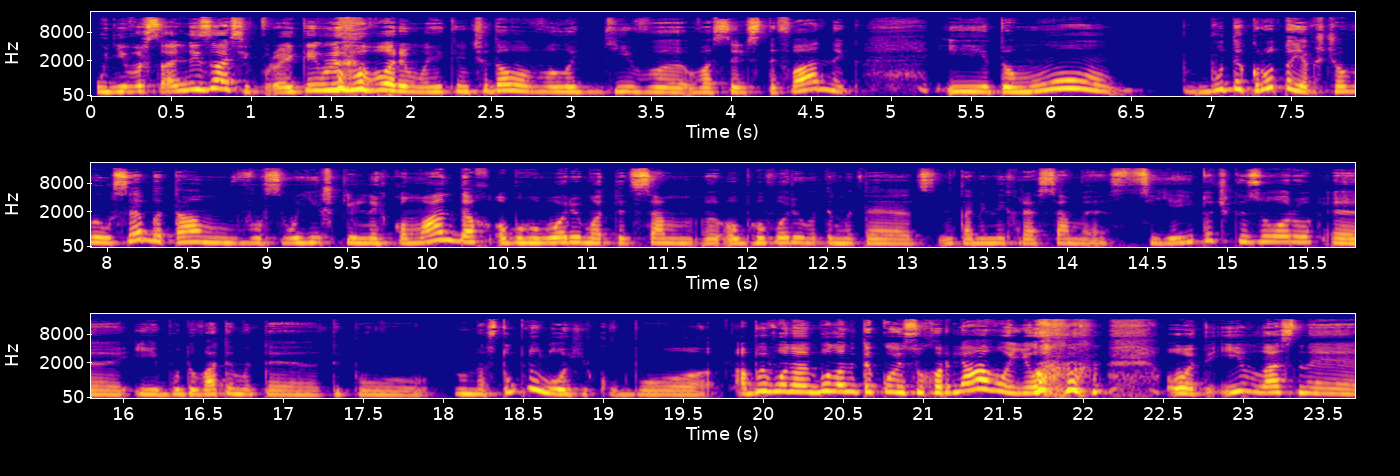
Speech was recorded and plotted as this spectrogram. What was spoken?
універсальний засіб, про який ми говоримо, яким чудово володів Василь Стефаник. І тому буде круто, якщо ви у себе там в своїх шкільних командах обговорювати сам обговорюватимете кам'яний хрест саме з цієї точки зору е, і будуватимете, типу, ну, наступну логіку, бо аби вона була не такою сухорлявою, от і власне.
